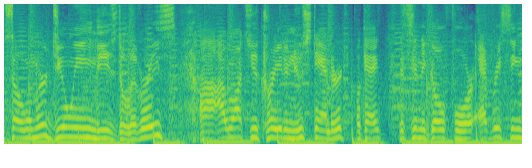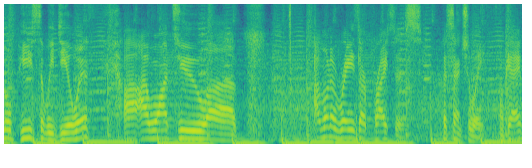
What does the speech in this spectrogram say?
So when we're doing these deliveries, uh, I want to create a new standard, okay? This is gonna go for every single piece that we deal with. Uh, I want to, uh, I want to raise our prices, essentially, okay?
